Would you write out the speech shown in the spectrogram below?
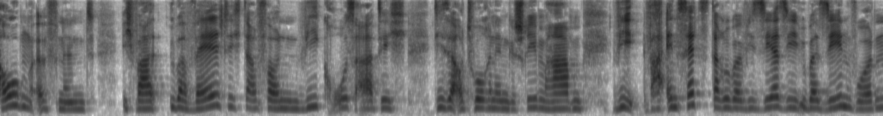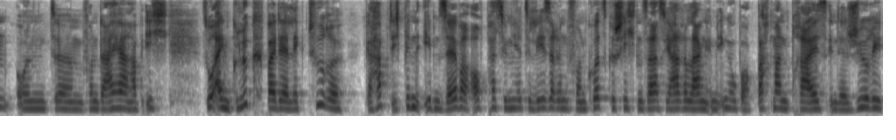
augenöffnend. Ich war überwältigt davon, wie großartig diese Autorinnen geschrieben haben, wie war entsetzt darüber, wie sehr sie übersehen wurden. Und ähm, von daher habe ich so ein Glück bei der Lektüre gehabt. Ich bin eben selber auch passionierte Leserin von Kurzgeschichten, saß jahrelang im Ingeborg-Bachmann-Preis in der Jury,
